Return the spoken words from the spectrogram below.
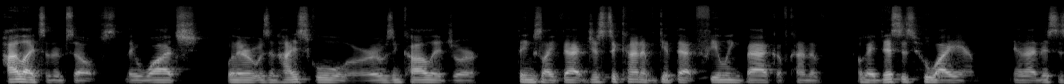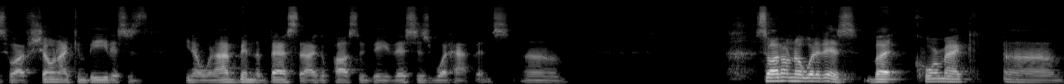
highlights of themselves. They watch whether it was in high school or it was in college or things like that, just to kind of get that feeling back of kind of, okay, this is who I am and I, this is who I've shown I can be. This is, you know, when I've been the best that I could possibly be, this is what happens. Um, so I don't know what it is, but Cormac um,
